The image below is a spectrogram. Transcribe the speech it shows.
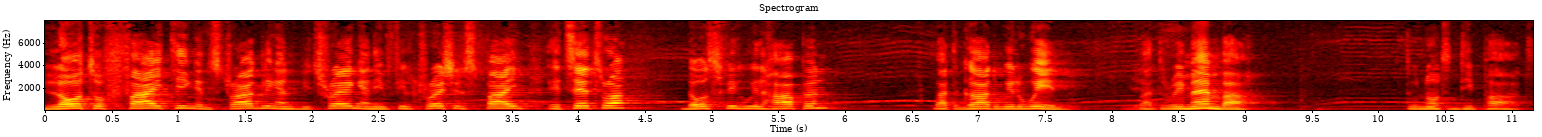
lot of fighting and struggling and betraying and infiltration, spying, etc. Those things will happen, but God will win. But remember, do not depart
